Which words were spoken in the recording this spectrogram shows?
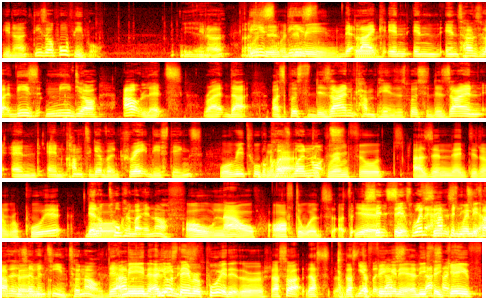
You know, these are poor people. Yeah. You know, That's these true. What do you these mean, like in, in in terms of like these media outlets, right, that are supposed to design campaigns, are supposed to design and and come together and create these things. What are we talking because about? we're the not- Grenfell, as in they didn't report it. They're not talking about enough. Oh, now afterwards. Yeah. since, they- since when it since happened in it happened. 2017 till now. They I mean, at least they reported it though. That's what. That's that's Yeah, the thing in it. At least they like- gave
